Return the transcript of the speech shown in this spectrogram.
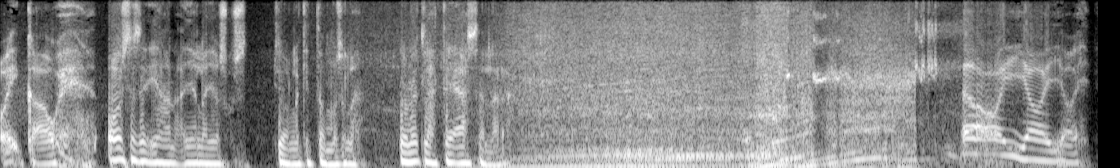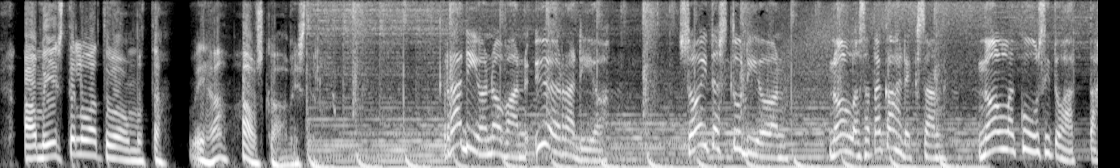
Oi kauhe. Oissa se ihan ajella joskus jollakin tommosella. No nyt lähtee SLR. Oi, oi, oi. Amistelua tuo, mutta ihan hauskaa amistelua. Radio Novan Yöradio. Soita studioon 0108 06000.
